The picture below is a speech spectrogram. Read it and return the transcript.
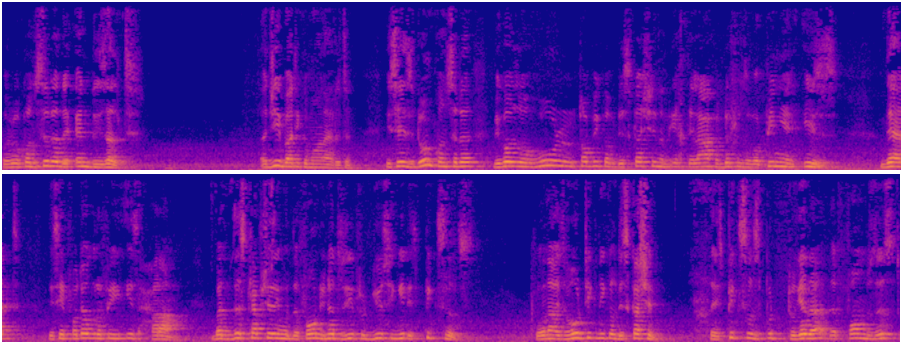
but will consider the end result. Ajib article Maulana written. He says, don't consider, because the whole topic of discussion and ikhtilaf and difference of opinion is that they say photography is haram. But this capturing with the phone, you're not reproducing it, it's pixels. So now it's a whole technical discussion. There is pixels put together that forms this,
